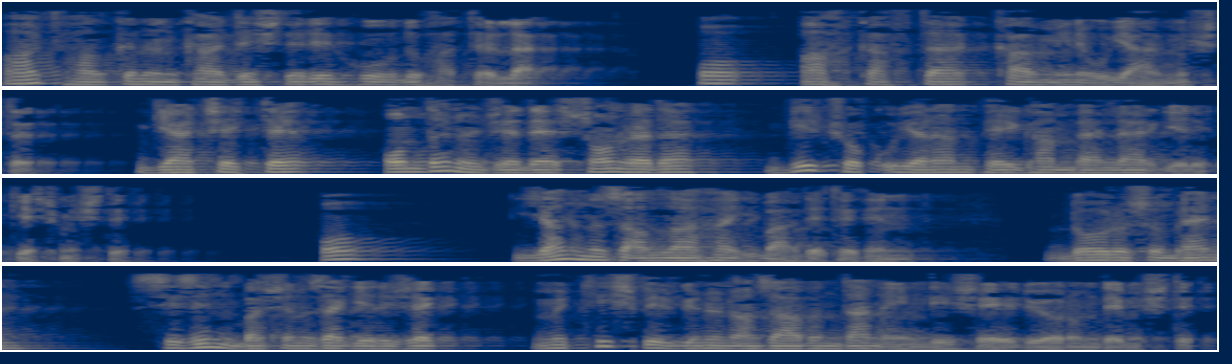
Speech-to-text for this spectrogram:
Ad halkının kardeşleri Hud'u hatırla. O, Ahkaf'ta kavmini uyarmıştı. Gerçekte, ondan önce de sonra da birçok uyaran peygamberler gelip geçmişti. O, yalnız Allah'a ibadet edin. Doğrusu ben, sizin başınıza gelecek müthiş bir günün azabından endişe ediyorum demişti.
